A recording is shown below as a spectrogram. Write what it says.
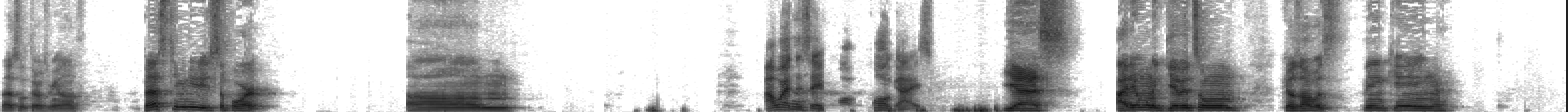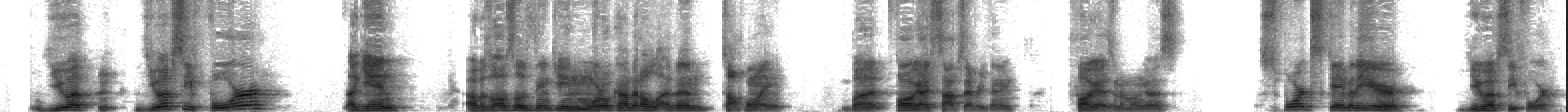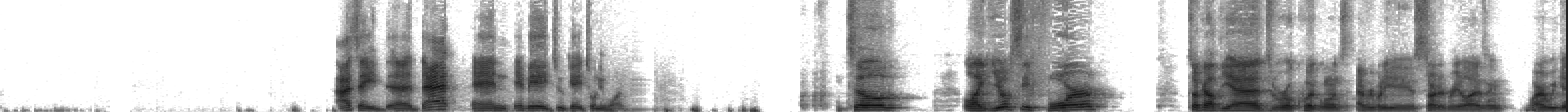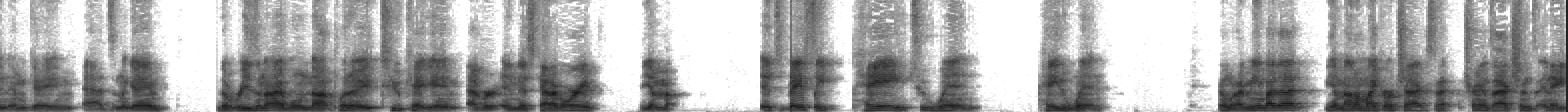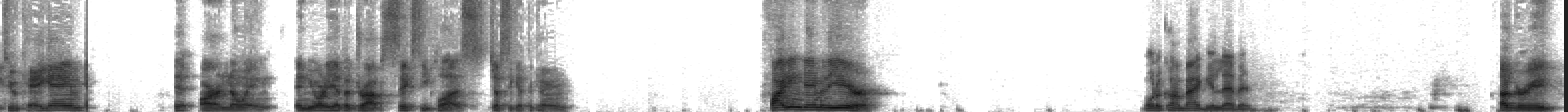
that's what throws me off. Best community support. Um. I would have to say Fall, Fall Guys. Yes, I didn't want to give it to him because I was thinking Uf- UFC four again. I was also thinking Mortal Kombat 11 top point, but Fall Guys tops everything. Fall Guys and Among Us. Sports game of the year, UFC four. I say uh, that and NBA 2K21. Till like UFC four took out the ads real quick once everybody started realizing why are we getting in game ads in the game. The reason I will not put a 2K game ever in this category, the am- it's basically pay to win, pay to win. And what I mean by that, the amount of microtransactions in a 2K game it, are annoying, and you already have to drop 60 plus just to get the game. Fighting game of the year, Mortal Kombat 11. Agreed.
